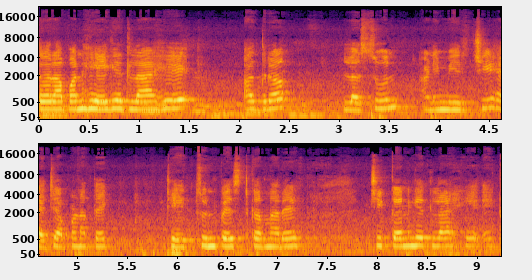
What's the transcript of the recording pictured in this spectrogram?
तर आपण हे घेतलं आहे अद्रक लसूण आणि मिरची. ह्याची आपण आता एक ठेचून पेस्ट करणार आहे. चिकन घेतलं आहे एक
